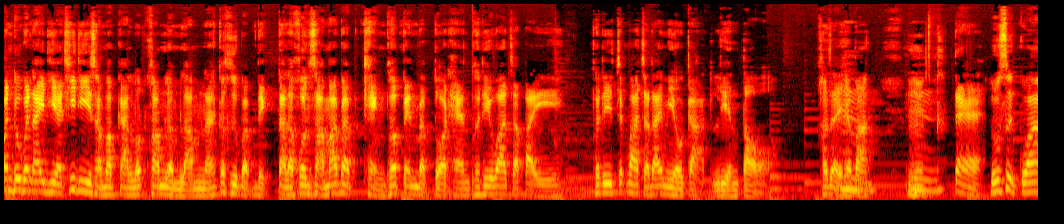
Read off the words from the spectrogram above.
มันดูเป็นไอเดียที่ดีสำหรับการลดความเหลื่อมล้ำนะก็คือแบบเด็กแต่ละคนสามารถแบบแข่งเพื่อเป็นแบบตัวแทนเพื่อที่ว่าจะไป เพื่อที่จะว่าจะได้มีโอกาสเรียนต่อ เข้าใจใช่ปะอืมอืม แต่รู้สึกว่า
